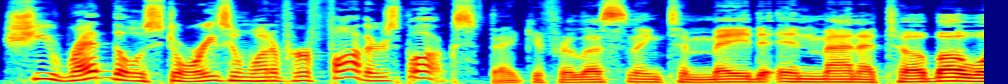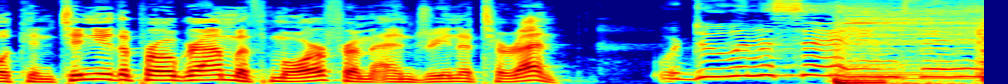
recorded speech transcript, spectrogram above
She read those stories in one of her father's books. Thank you for listening to Made in Manitoba. We'll continue the program with more from Andrina Turenne. We're doing the same thing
